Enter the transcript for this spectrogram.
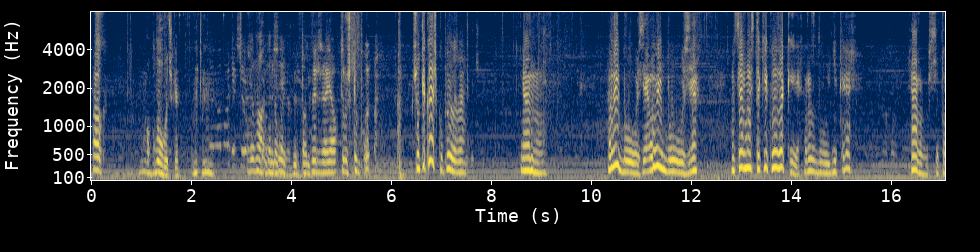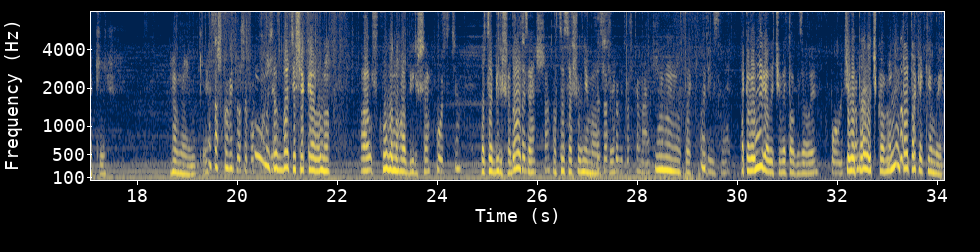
Ах, Обновочки. Іван, держи. Держи, я трошки. Що ти кажеш, купила ви? А ну. Ой Боже, ой Боже. Оце в нас такі козаки, розбойники. Хороші такі. Гарненькі. Ну, Сашкові теж Ну, зараз бачиш, яке воно. А в кого нога більша? Кості. Оце більше, так? Це Оце? більше. Оце Сашуні Це менше. Сашкові трошки менше. Ну, так. Ну, Різне. Так, а ви міряли, чи ви так взяли? Полички. Чи ви полочками? Ну, то так, як і ми.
